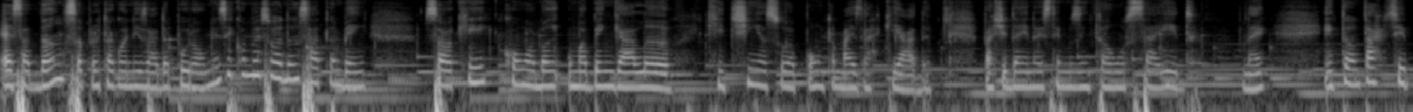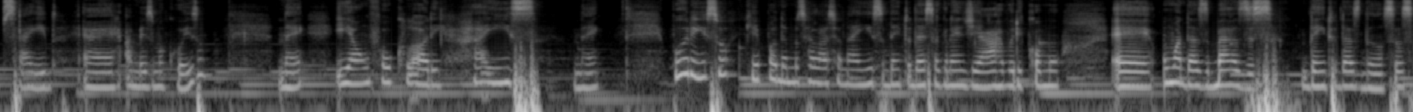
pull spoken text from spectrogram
essa dança protagonizada por homens e começou a dançar também, só que com uma, uma bengala que tinha sua ponta mais arqueada. A partir daí nós temos então o Said, né? Então Tartib Said é a mesma coisa, né? E é um folclore raiz, né? Por isso que podemos relacionar isso dentro dessa grande árvore como é, uma das bases dentro das danças.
